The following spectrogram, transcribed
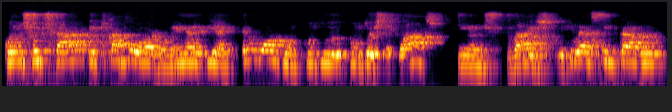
quando nos foi buscar, eu tocava o órgão, nem era piano. Era um órgão com, com dois teclados, tinha uns pedais, e aquilo era assim um bocado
